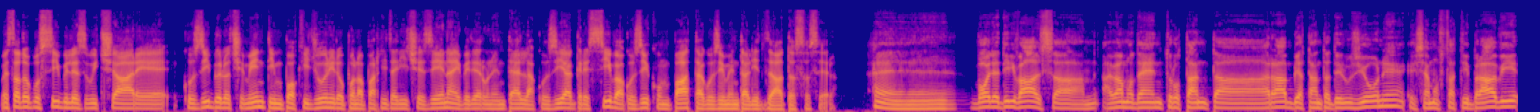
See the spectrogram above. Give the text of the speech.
È stato possibile switchare così velocemente in pochi giorni dopo la partita di Cesena e vedere un'Entella così aggressiva, così compatta, così mentalizzata stasera? Eh, voglia di rivalsa, avevamo dentro tanta rabbia, tanta delusione e siamo stati bravi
